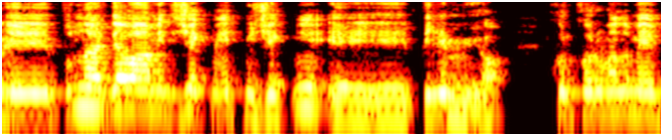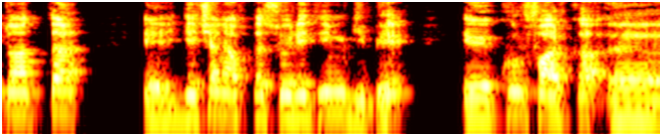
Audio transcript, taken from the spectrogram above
E, bunlar devam edecek mi etmeyecek mi e, bilinmiyor. Kur korumalı mevduatta e, geçen hafta söylediğim gibi e, kur farkı e,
